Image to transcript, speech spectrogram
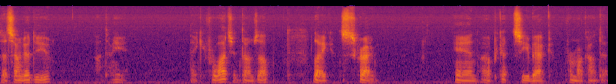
that sound good to you? Not to me. Thank you for watching. Thumbs up, like, subscribe, and I hope to see you back for more content.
